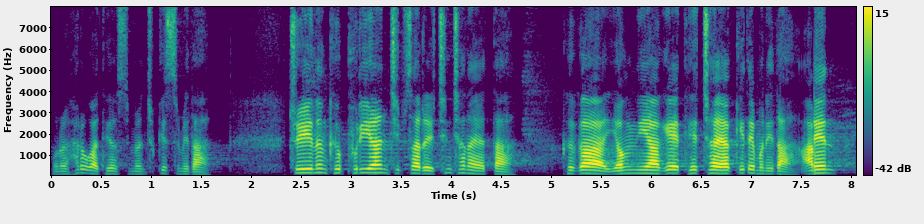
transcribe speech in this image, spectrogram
오늘 하루가 되었으면 좋겠습니다. 주인은 그 불의한 집사를 칭찬하였다. 그가 영리하게 대처하였기 때문이다. 아멘.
